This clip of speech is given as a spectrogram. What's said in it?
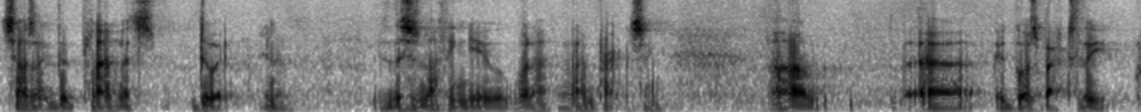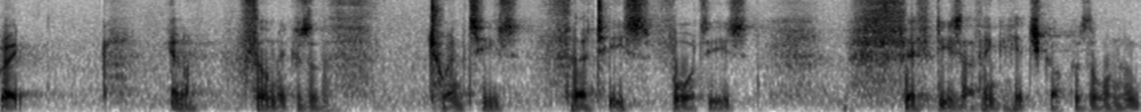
sounds like a good plan, let's do it, you know. This is nothing new what I, that I'm practicing. Um, uh, it goes back to the great, you know, filmmakers of the 20s, 30s, 40s, 50s. I think Hitchcock was the one who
